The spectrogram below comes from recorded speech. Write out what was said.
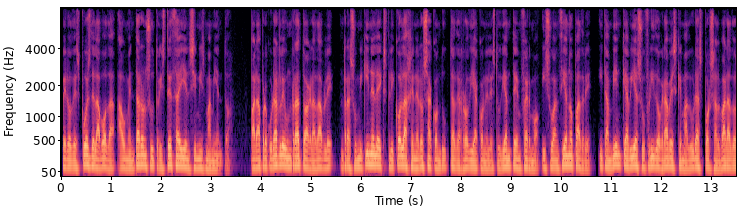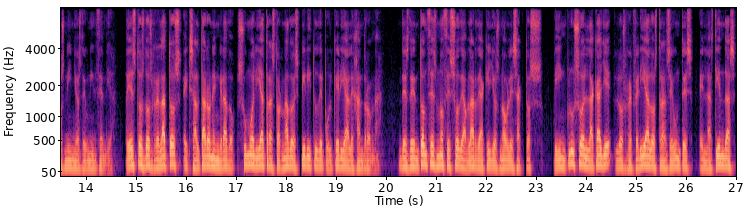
pero después de la boda aumentaron su tristeza y ensimismamiento. Para procurarle un rato agradable, Rasumikine le explicó la generosa conducta de Rodia con el estudiante enfermo y su anciano padre, y también que había sufrido graves quemaduras por salvar a dos niños de un incendio. De estos dos relatos exaltaron en grado sumo el ya trastornado espíritu de Pulqueria Alejandrovna. Desde entonces no cesó de hablar de aquellos nobles actos. Incluso en la calle los refería a los transeúntes, en las tiendas,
